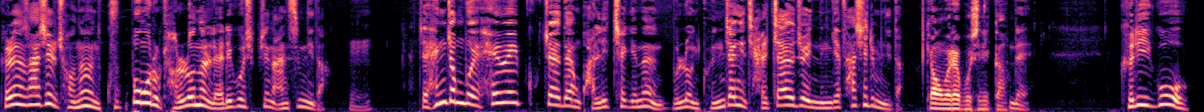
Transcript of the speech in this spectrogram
그래서 사실 저는 국뽕으로 결론을 내리고 싶진 않습니다. 음. 이제 행정부의 해외 입국자에 대한 관리 체계는 물론 굉장히 잘 짜여져 있는 게 사실입니다. 경험을 해보시니까. 네. 그리고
